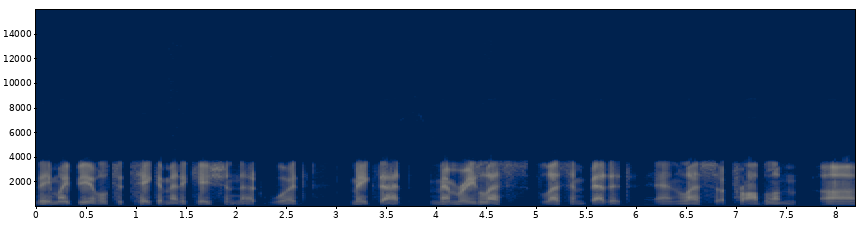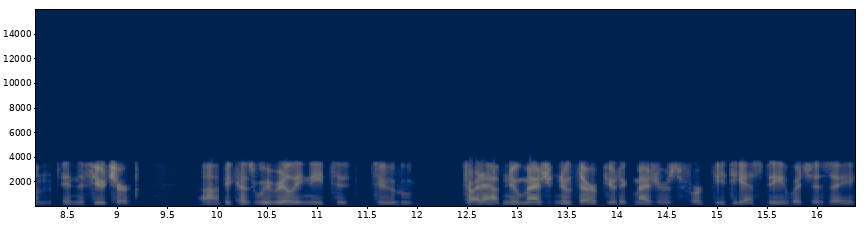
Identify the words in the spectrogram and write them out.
they might be able to take a medication that would make that memory less less embedded and less a problem um, in the future, uh, because we really need to to try to have new measure, new therapeutic measures for PTSD, which is a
